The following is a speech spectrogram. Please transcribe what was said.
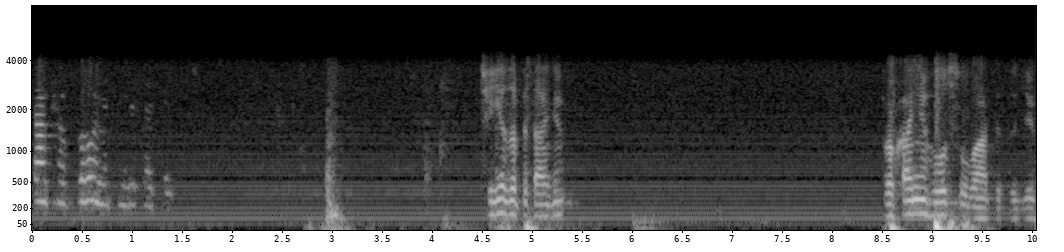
Там ще обслуговування 70 тисяч. Чи є запитання? Прохання голосувати тоді.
